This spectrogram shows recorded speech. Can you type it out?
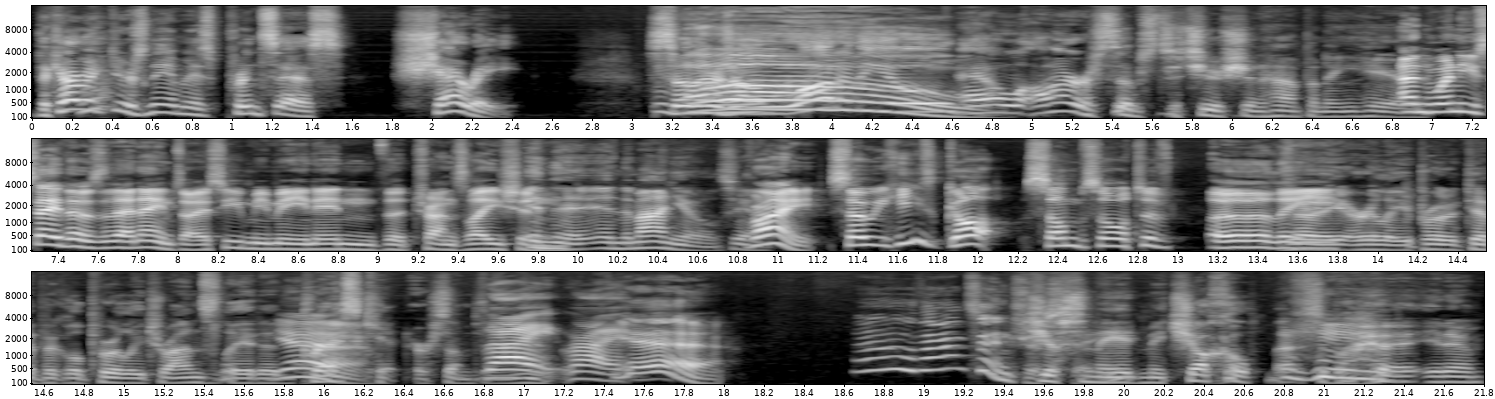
The character's name is Princess Sherry. So there's a lot of the oh. old LR substitution happening here. And when you say those are their names, I assume you mean in the translation. in the in the manuals, yeah. Right. So he's got some sort of early. Very early prototypical, poorly translated Yeah. press kit or something. Right, right. Yeah. That's interesting. Just made me chuckle. That's about hmm. it, you know.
